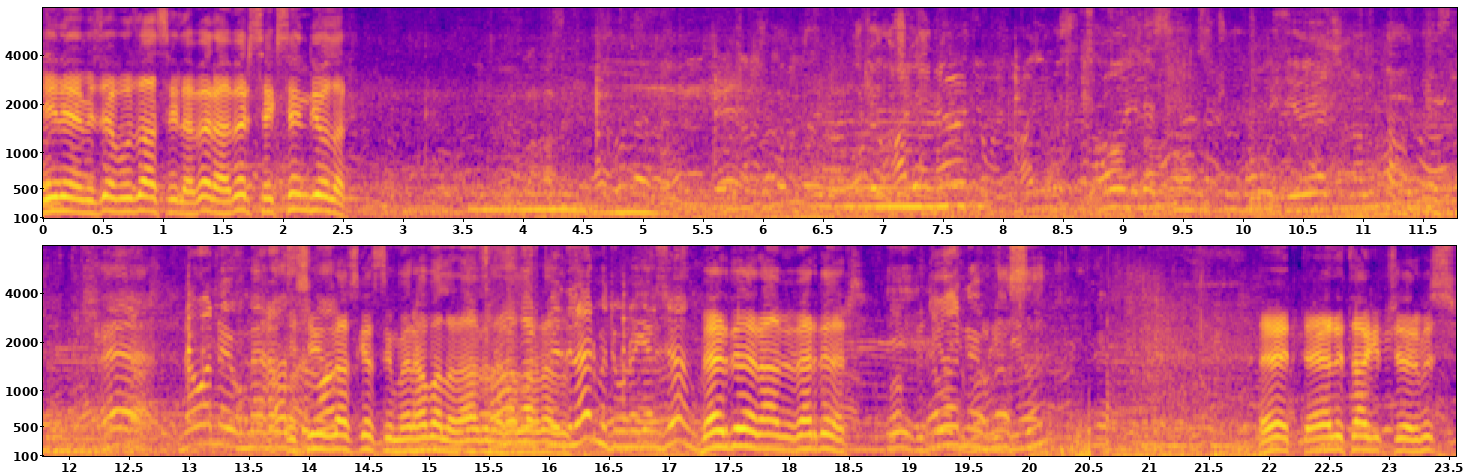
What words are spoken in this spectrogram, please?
İneğimize buzağısıyla beraber 80 diyorlar. He, ne var ne yok merhaba. İşiniz rast gelsin. Merhabalar abiler. Sana Allah kart razı olsun. verdiler mi düğüne geleceğim? Verdiler abi verdiler. İyi, ne var ne yok nasılsın? Evet değerli takipçilerimiz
